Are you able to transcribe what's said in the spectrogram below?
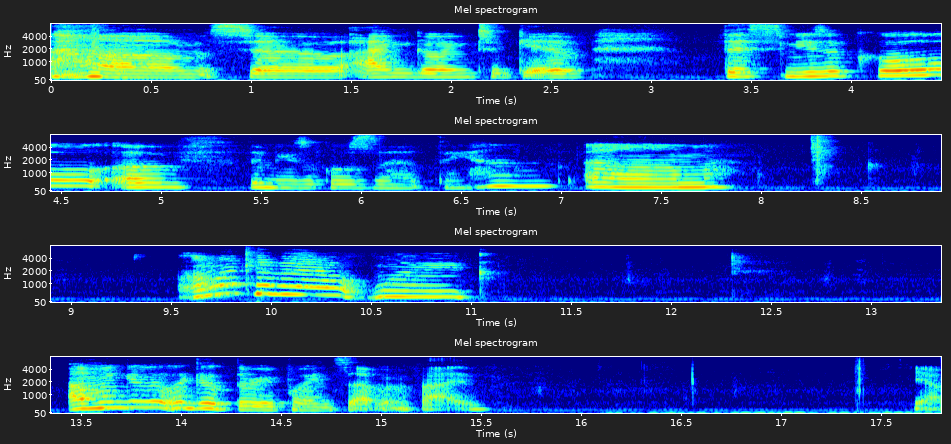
Um so i'm going to give this musical of the musicals that they have um i'm gonna give it like i'm gonna give it like a 3.75 yeah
